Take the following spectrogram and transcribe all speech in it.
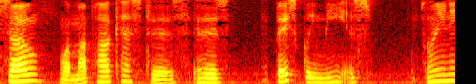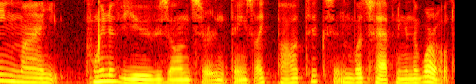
So, what my podcast is, is basically me explaining my point of views on certain things like politics and what's happening in the world.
